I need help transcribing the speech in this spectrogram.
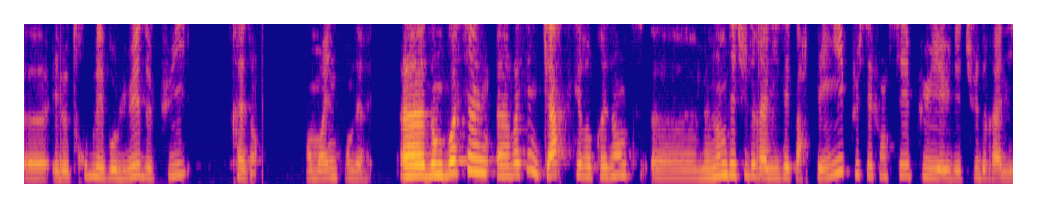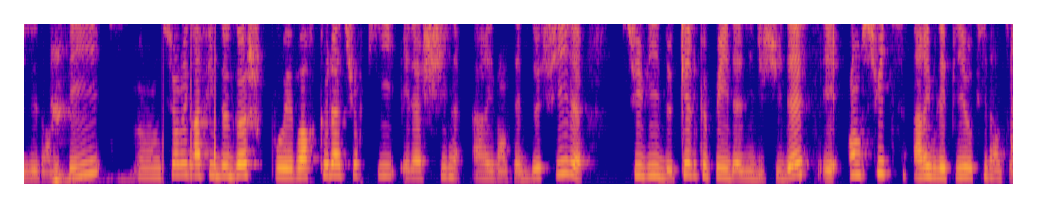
et le trouble évoluait depuis 13 ans, en moyenne pondérée. Euh, donc voici, euh, voici, une carte qui représente euh, le nombre d'études réalisées par pays. Plus c'est foncé, plus il y a eu d'études réalisées dans les pays. Sur le graphique de gauche, vous pouvez voir que la Turquie et la Chine arrivent en tête de file, suivis de quelques pays d'Asie du Sud-Est, et ensuite arrivent les pays occidentaux.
